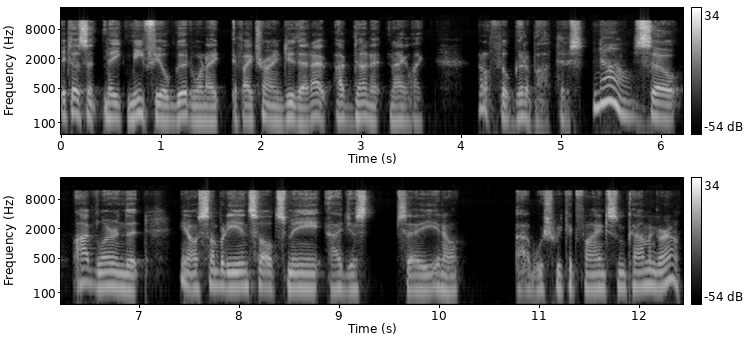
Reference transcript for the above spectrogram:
it doesn't make me feel good when I if I try and do that. I, I've done it, and I like, I don't feel good about this. No. So I've learned that you know, somebody insults me, I just say, you know, I wish we could find some common ground.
